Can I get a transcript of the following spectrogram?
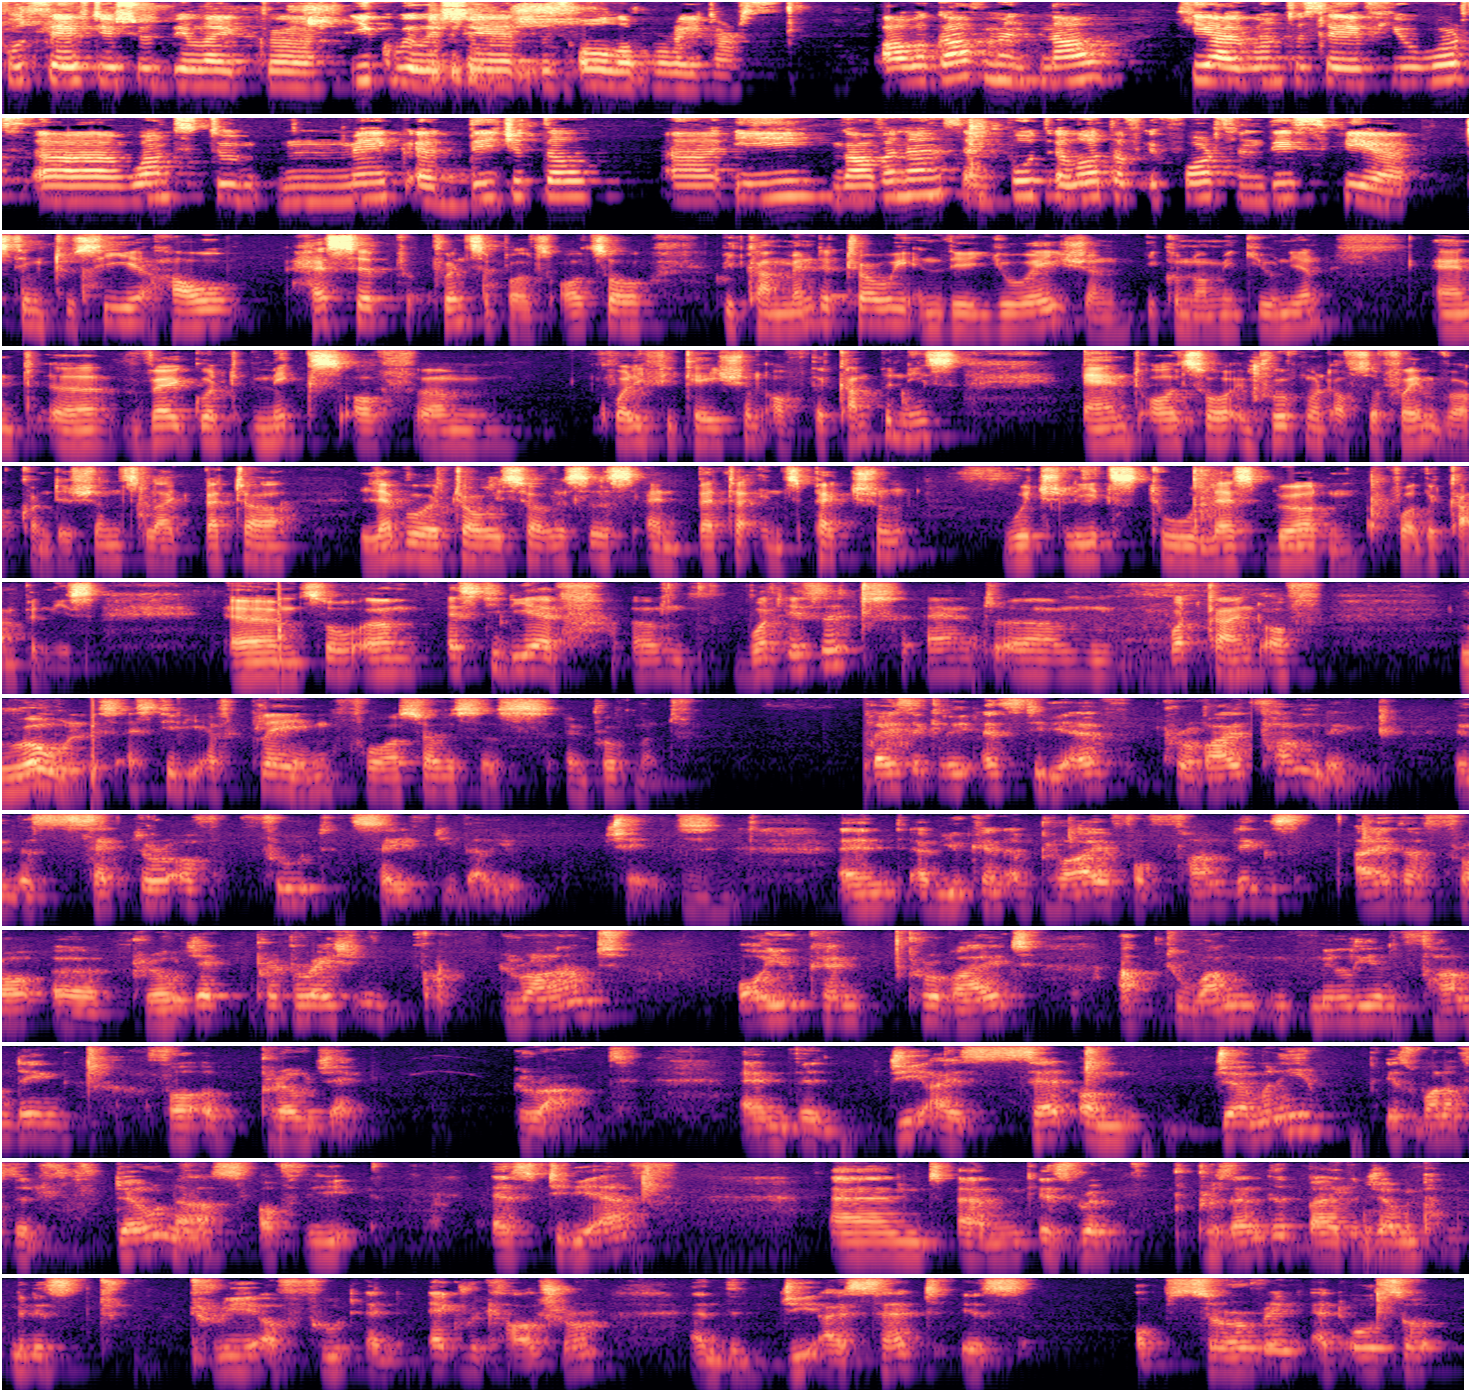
food safety should be like uh, equally shared with all operators our government now here i want to say a few words uh, wants to make a digital uh, e-governance and put a lot of efforts in this sphere. Interesting to see how HACCP principles also become mandatory in the Eurasian Economic Union and a very good mix of um, qualification of the companies and also improvement of the framework conditions like better laboratory services and better inspection, which leads to less burden for the companies. Um, so um, STDF, um, what is it and um, what kind of role is STDF playing for services improvement? Basically, STDF provides funding in the sector of food safety value chains. Mm -hmm. And um, you can apply for fundings either for a project preparation grant or you can provide up to 1 million funding for a project grant. And the GIZ on Germany is one of the donors of the STDF and um, is represented by the German Ministry of Food and Agriculture. And the GIZ is observing and also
